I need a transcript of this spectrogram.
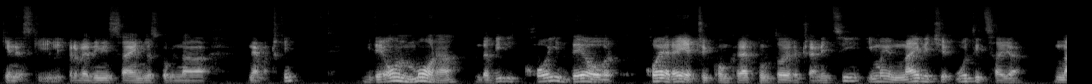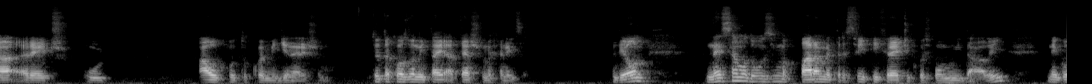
kineski ili prevedi mi sa engleskog na nemački gde on mora da vidi koji deo, koje reči konkretno u toj rečenici imaju najveće uticaja na reč u outputu koje mi generišemo. To je takozvani taj attention mehanizam. Gde on ne samo da uzima parametre svih tih reči koje smo mi dali, nego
